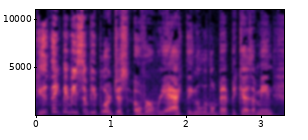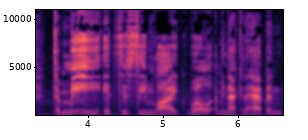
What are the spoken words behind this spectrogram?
Do you think maybe some people are just overreacting a little bit? Because I mean, to me, it just seemed like, well, I mean, that could have happened.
